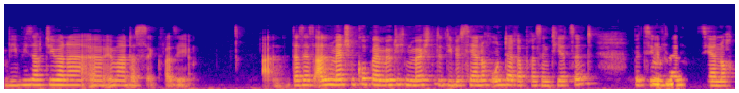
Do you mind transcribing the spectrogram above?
wie, wie sagt Giovanna äh, immer, dass quasi dass er es allen Menschengruppen ermöglichen möchte, die bisher noch unterrepräsentiert sind, beziehungsweise mhm. bisher noch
